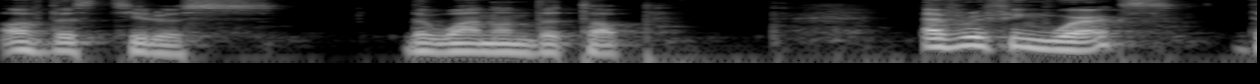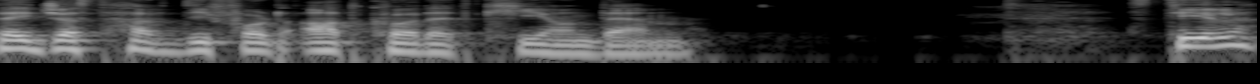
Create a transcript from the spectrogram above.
of the stylus, the one on the top. Everything works, they just have default hard-coded key on them. Still,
